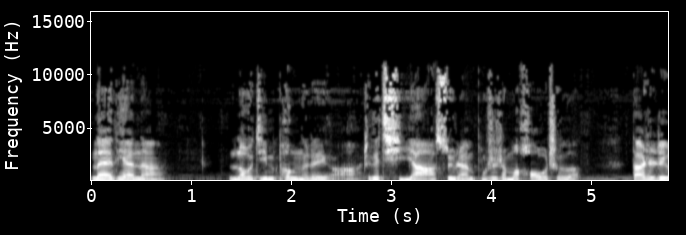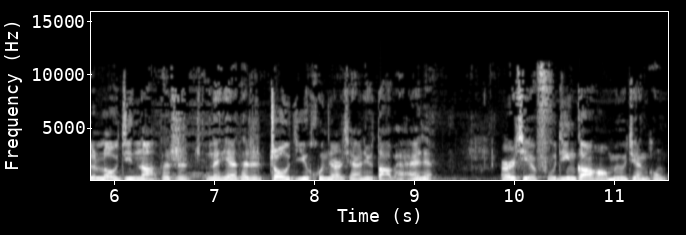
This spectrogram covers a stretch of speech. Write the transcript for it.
那天呢，老金碰的这个啊，这个起亚虽然不是什么豪车，但是这个老金呐，他是那天他是着急混点钱去打牌去，而且附近刚好没有监控。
